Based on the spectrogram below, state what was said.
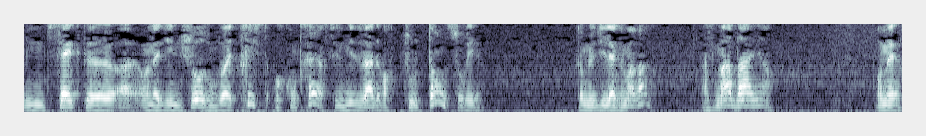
une secte, euh, on a dit une chose, on doit être triste. Au contraire, c'est une mitzvah d'avoir tout le temps de sourire. Comme le dit la Gemara. Asma Ba'aya. Omer.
